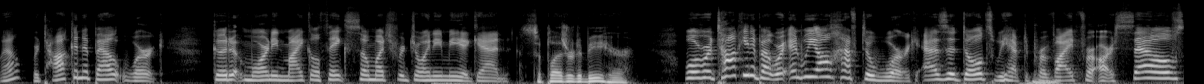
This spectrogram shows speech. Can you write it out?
well, we're talking about work. Good morning, Michael. Thanks so much for joining me again. It's a pleasure to be here. Well, we're talking about work, and we all have to work. As adults, we have to provide for ourselves,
